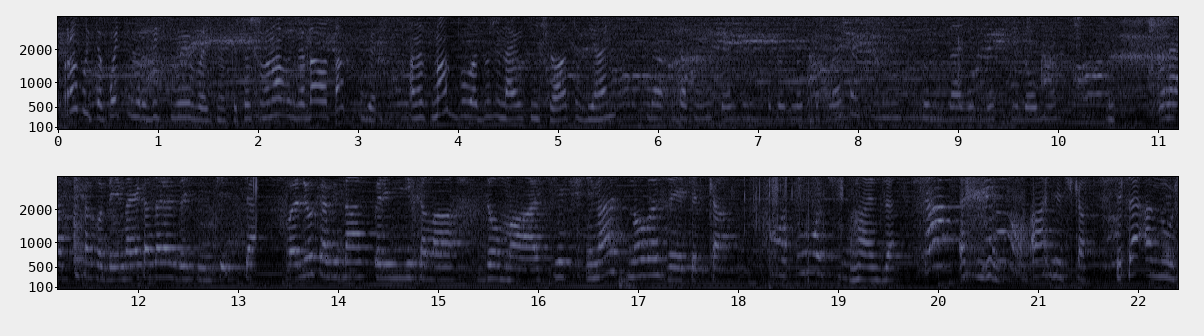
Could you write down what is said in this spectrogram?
спробуйте, а потім робіть свої висновки. Тож вона виглядала так собі, а на смак була дуже навіть нічого. А тобі Ань? Так, мені теж дуже сподобалась котлета. Суп навіть був свідомий. У нас така година, яка зараз закінчиться. Валюка від нас переїхала до Маші, і в нас нова жителька. А, точно. Ганза. Анечка. І це Ануш.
